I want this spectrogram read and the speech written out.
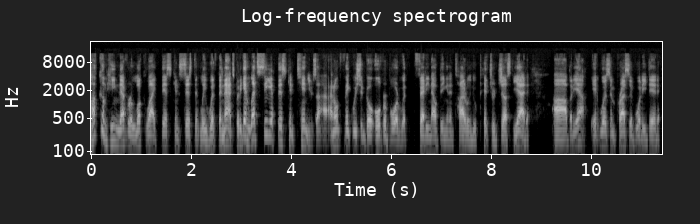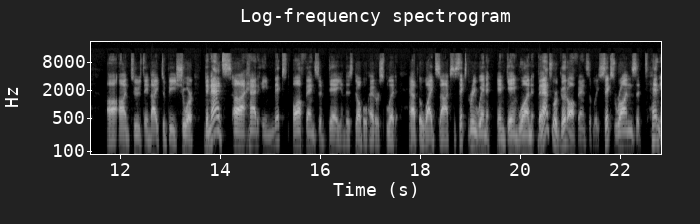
how come he never looked like this consistently with the Nats? But again, let's see if this continues. I, I don't think we should go overboard with Fedde now being an entirely new pitcher just yet. Uh, but yeah, it was impressive what he did uh, on Tuesday night, to be sure. The Nats uh, had a mixed offensive day in this doubleheader split at the White Sox. A 6 3 win in game one. The Nats were good offensively six runs, 10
